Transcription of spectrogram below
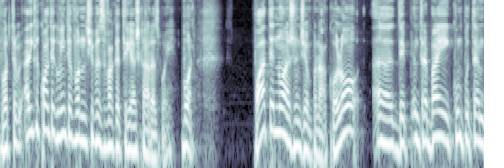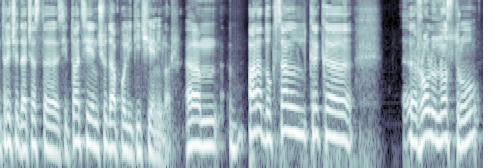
Vor trebui, adică, cu alte cuvinte, vor începe să facă triaj ca în război. Bun. Poate nu ajungem până acolo. Uh, de, întrebai cum putem trece de această situație în ciuda politicienilor. Um, paradoxal, cred că rolul nostru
